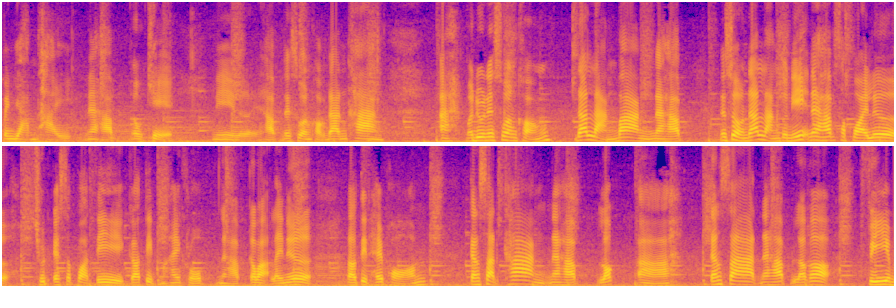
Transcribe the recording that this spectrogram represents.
เป็นยางไทยนะครับ โอเค นี่เลยครับ ในส่วนของด้านข้าง อะ มาดูในส่วนของด้านหลังบ้างนะครับ ในส่วนของด้านหลังตัวนี้นะครับสปอยเลอร์ชุด S Sporty ก็ติดมาให้ครบนะครับ กระบะไลเนอร์เราติดให้พร้อม กันสัดข้างนะครับ ล็อก อ่า กันศาสตร์นะครับ แล้วก็ฟิล์ม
